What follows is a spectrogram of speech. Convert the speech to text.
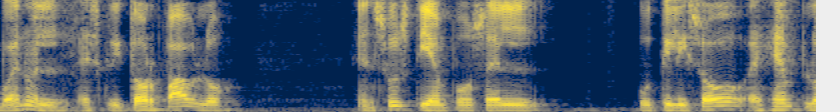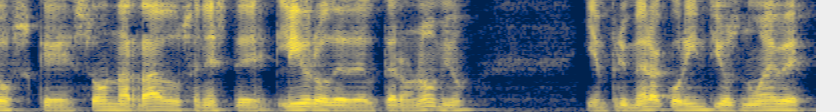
Bueno, el escritor Pablo, en sus tiempos, él utilizó ejemplos que son narrados en este libro de Deuteronomio y en 1 Corintios 9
